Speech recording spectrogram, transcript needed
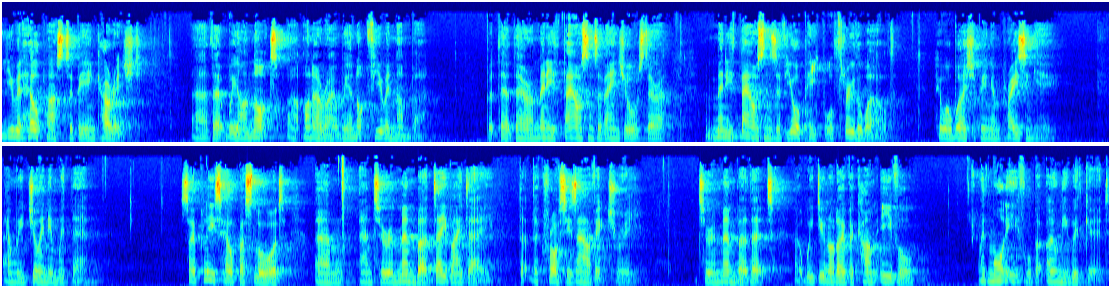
you would help us to be encouraged uh, that we are not uh, on our own, we are not few in number, but that there are many thousands of angels, there are many thousands of your people through the world who are worshipping and praising you, and we join in with them. So please help us, Lord, um, and to remember day by day that the cross is our victory, to remember that uh, we do not overcome evil with more evil, but only with good.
